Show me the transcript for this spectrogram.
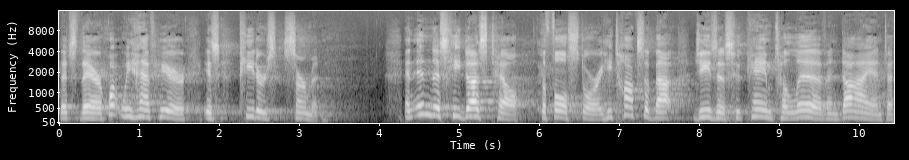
that's there. What we have here is Peter's sermon. And in this, he does tell the full story. He talks about Jesus who came to live and die and to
